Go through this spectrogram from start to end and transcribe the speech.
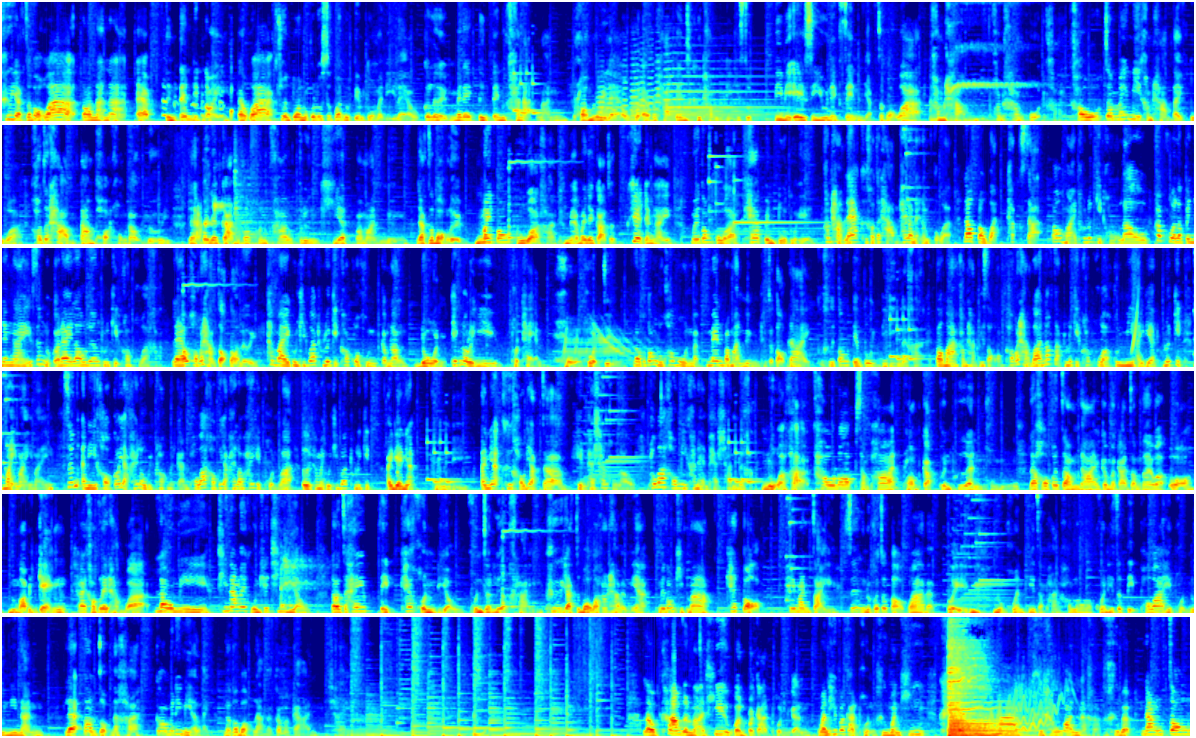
คืออยากจะบอกว่าตอนนั้นอะแอบตื่นเต้นนิดหน่อย แต่ว่าส่วนตัวหนูก็รู้สึกว่าหนูเตรียมตัวมาดีแล้ว ก็เลยไม่ได้ตื่นเต้นขนาดนั้น พร้อมลุยแล้ว whatever happens คือทำดีที่สุด BBA See you next gen อยากจะบอกว่าคำถาม ค่อนข้างโหดค่ะ เขาจะไม่มีคำถามตายตัว เขาจะถามตามพอร์ตของเราเลย และบรรยากาศก็ค่อนข้างตรึงเครียดประมาณหนึง อยากจะบอกเลยไม่ต้องกลัวค่ะ ถึงแม้บรรยากาศจะเครียดยังไง ไม่ต้องกลัวแค่เป็นตัวตัวเองคำถามแรกคือเขาจะถามให้เราแนะนำตัวเล่าประวัติทักษะ ป้าหมายธุรกิจของเรา ครอบครัวเราเป็นยังไง ซึ่งหนูก็ได้เล่าเรื่องธุรกิจครอบครัวค่ะ แล้วเขาก็ถามเจาะต่อเลยทำไมคุณคิดว่าธุรกิจครอบครัวคุณกำลังโดน เทคโนโลยีทดแทนโหโหดจริง เราก็ต้องรู้ข้อมูลแบบแม่นประมาณหนึ่งถึงจะตอบได้ ก็คือต้องเตรียมตัวดีๆเลยค่ะ ต่อมาคำถามที่สองเขาก็ถามว่านอกจากธุรกิจครอบครัวคุณมีไอเดียธุรกิจใหม่ๆไหม ซึ่งอันนี้เขาก็อยากให้เราวิเคราะห์เหมือนกัน เพราะว่าเขาก็อยากให้เราให้เหตุผลว่า เออทำไมคุณคิดว่าธุรกิจไอเดียเนี้ยทำไมมันดี อันเนี้ยคือเขาอยากจะเห็นแพชชั่นของเรา เพราะว่าเขามีคะแนนแพชชั่นด้วยค่ะ หนูอะค่ะ เข้ารอบสัมภาษณ์พร้อมกับเพื่อนๆของหนู แล้วเขาก็จำได้กรรมการจำได้ว่าอ๋อหนูมาเป็นแก๊ง ใช่เขาก็เลยถามว่า เรามีที่นั่งให้คุณแค่ที่เดียว เราจะให้ติดแค่คนเดียว คุณจะเลือกใคร คืออยากจะบอกว่าคำถามแบบเนี้ยไม่ต้องคิดมาก แค่ตอบให้มั่นใจ ซึ่งหนูก็จะตอบว่าแบบตัวเอง หนูควรที่จะผ่านเข้ารอบ ควรที่จะติด เพราะว่าเหตุผลนู่นนี่นั้น และตอนจบนะคะ ก็ไม่ได้มีอะไร แล้วก็บอกลากับกรรมการใช่เราข้ามกันมาที่วันประกาศผลกัน วันที่ประกาศผลคือวันที่เครียดมากๆคือทั้งวันนะคะก็คือแบบนั่งจ้อง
